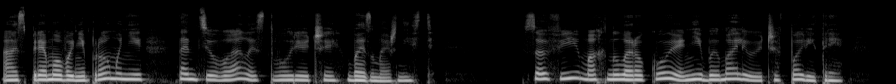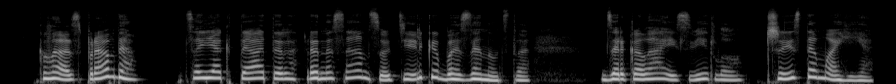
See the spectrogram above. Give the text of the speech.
а спрямовані промені танцювали, створюючи безмежність. Софі махнула рукою, ніби малюючи в повітрі. Клас, правда? Це як театр Ренесансу, тільки без занудства. Дзеркала і світло, чиста магія.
